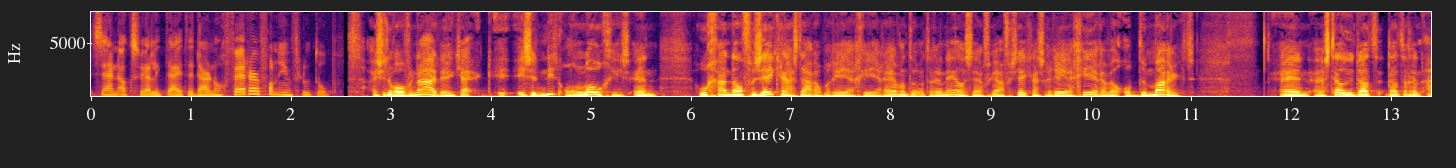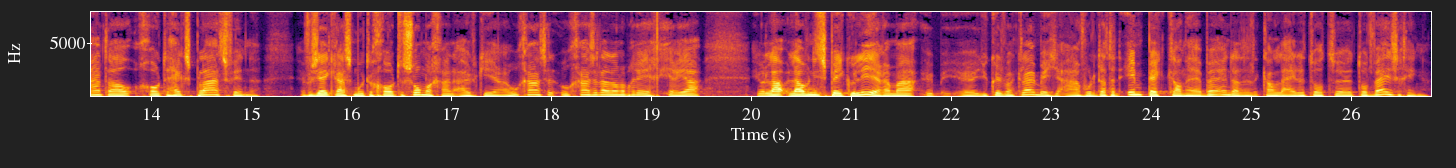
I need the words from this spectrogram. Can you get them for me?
Zijn actualiteiten daar nog verder van invloed op? Als je erover nadenkt, ja, is het niet onlogisch. En hoe gaan dan verzekeraars daarop reageren? Hè? Want wat René al zegt, ja, verzekeraars reageren wel op de markt. En uh, stel nu dat, dat er een aantal grote hacks plaatsvinden. En verzekeraars moeten grote sommen gaan uitkeren. Hoe gaan ze, hoe gaan ze daar dan op reageren? Ja, laten we niet speculeren, maar uh, je kunt wel een klein beetje aanvoeren dat het impact kan hebben en dat het kan leiden tot, uh, tot wijzigingen.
